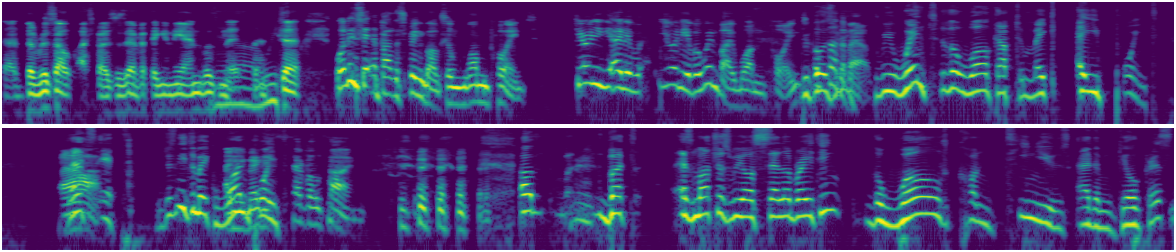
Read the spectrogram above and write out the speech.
the, the result, I suppose, was everything in the end, wasn't Yeah, it? we- But, uh, what is it about the Springboks and one point? Do you only, only you only ever win by one point? Because What's that we, about? we went to the World Cup to make a point. Ah, That's it. You just need to make one made it point. several times. Um, but, but as much as we are celebrating, the world continues, Adam Gilchrist.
